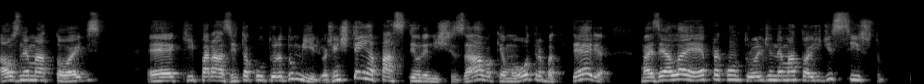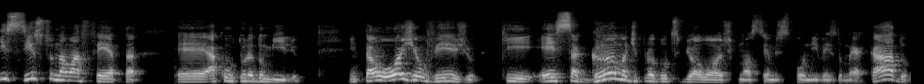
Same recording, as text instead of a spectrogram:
aos nematóides é, que parasitam a cultura do milho. A gente tem a Pasteur anichizawa, que é uma outra bactéria, mas ela é para controle de nematóide de cisto. E cisto não afeta é, a cultura do milho. Então, hoje eu vejo que essa gama de produtos biológicos que nós temos disponíveis no mercado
